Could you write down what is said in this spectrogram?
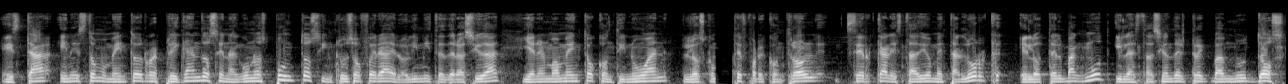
está en estos momentos replegándose en algunos puntos, incluso fuera de los límites de la ciudad. Y en el momento continúan los combates por el control cerca del estadio Metalurg el Hotel Bakhmut y la estación del Trek Bakhmut 2.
